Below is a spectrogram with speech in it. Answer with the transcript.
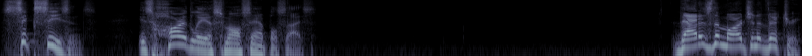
Six seasons is hardly a small sample size. That is the margin of victory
